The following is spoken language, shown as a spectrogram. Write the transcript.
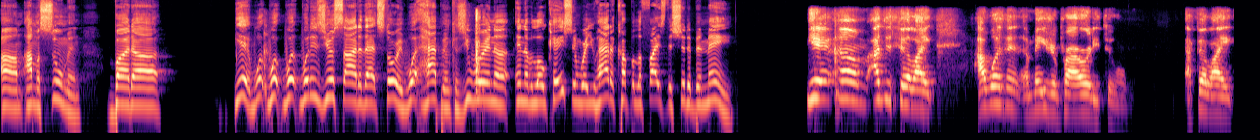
Um, I'm assuming, but uh, yeah, what what what what is your side of that story? What happened? Because you were in a in a location where you had a couple of fights that should have been made. Yeah, um, I just feel like I wasn't a major priority to them. I feel like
